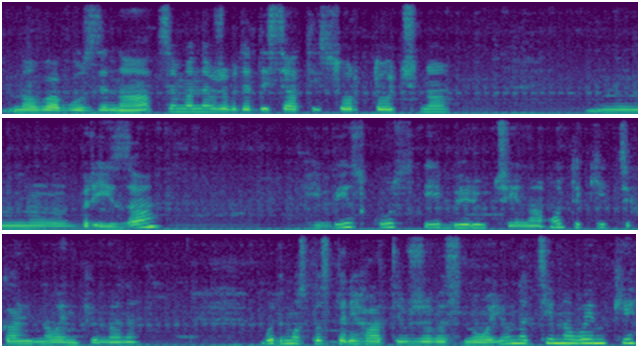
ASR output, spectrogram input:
Нова бузина. Це в мене вже буде 10-й сорт точно. Бріза, гібіскус і бірючина. Ось такі цікаві новинки в мене. Будемо спостерігати вже весною на ці новинки.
